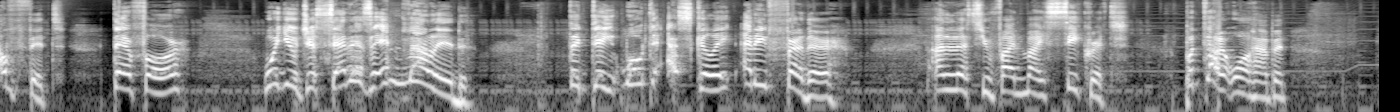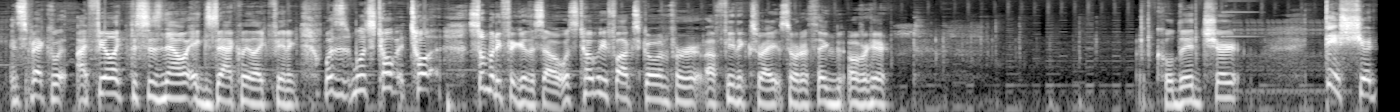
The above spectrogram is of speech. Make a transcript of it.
outfit. Therefore, what you just said is invalid. The date won't escalate any further. Unless you find my secret. But that won't happen. Inspect what I feel like this is now exactly like Phoenix. Was was Toby to, somebody figure this out. Was Toby Fox going for a Phoenix Wright sort of thing over here? Cool did shirt. This shirt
